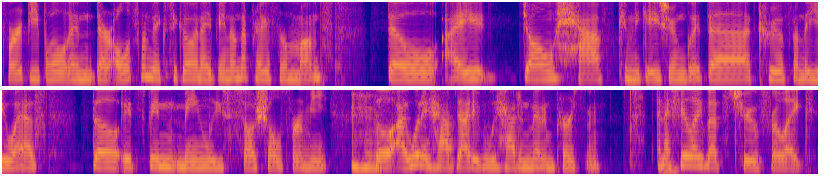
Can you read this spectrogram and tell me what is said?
four people and they're all from Mexico and I've been on the project for months. So I don't have communication with the crew from the US. So it's been mainly social for me. Mm-hmm. So I wouldn't have that if we hadn't met in person. And I feel like that's true for like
